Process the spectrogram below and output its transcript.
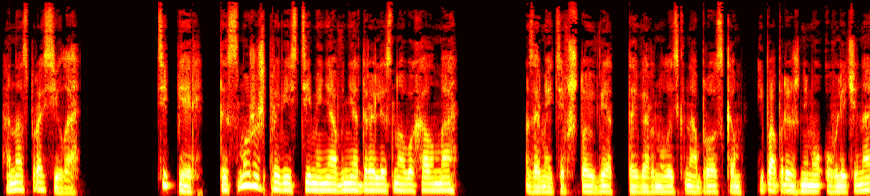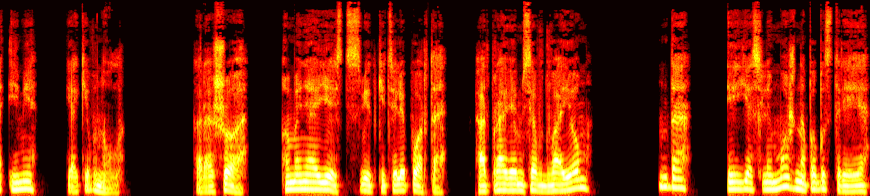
она спросила. «Теперь ты сможешь провести меня в недра лесного холма?» Заметив, что Ветта вернулась к наброскам и по-прежнему увлечена ими, я кивнул. «Хорошо, у меня есть свитки телепорта. Отправимся вдвоем?» «Да, и если можно, побыстрее».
